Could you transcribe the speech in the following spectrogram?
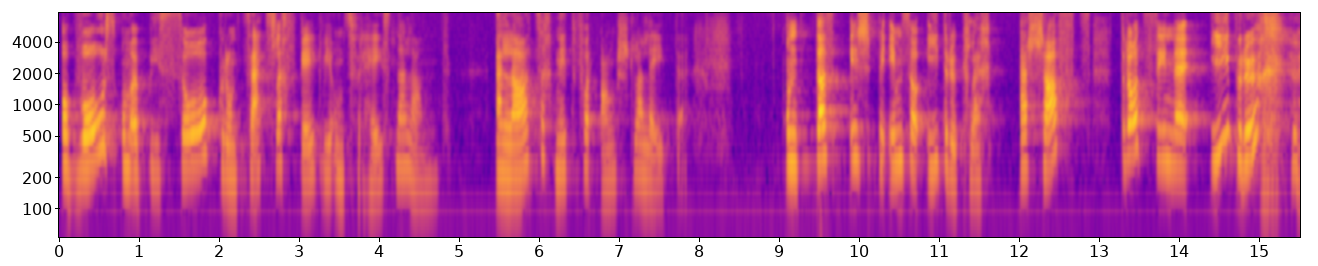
Obwohl es um etwas so Grundsätzliches geht wie ums verheißene Land. Er lässt sich nicht vor Angst leiten. Und das ist bei ihm so eindrücklich. Er schafft es, trotz seiner Einbrüche,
